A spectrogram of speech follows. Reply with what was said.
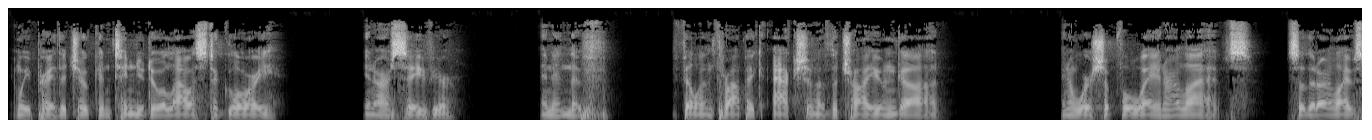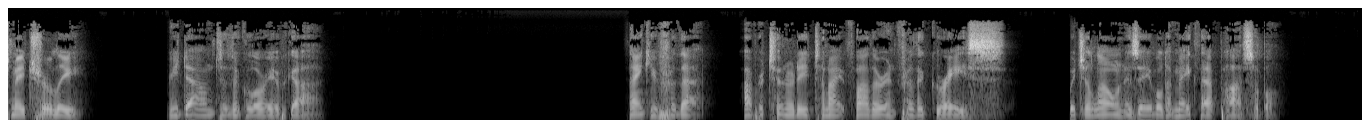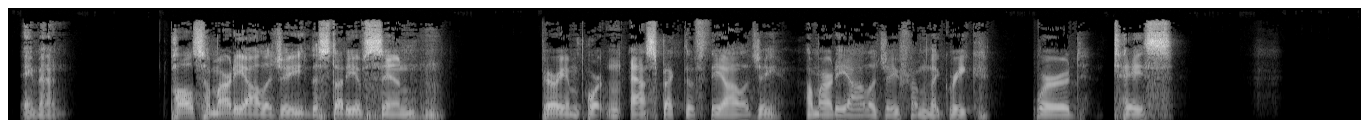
And we pray that you'll continue to allow us to glory in our Savior and in the philanthropic action of the triune God in a worshipful way in our lives, so that our lives may truly redound to the glory of God. Thank you for that opportunity tonight, Father, and for the grace which alone is able to make that possible. Amen. Paul's hamartiology, the study of sin, very important aspect of theology, hamartiology from the Greek word tes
